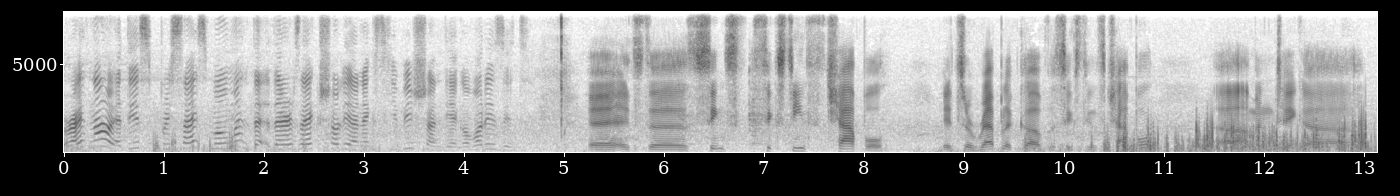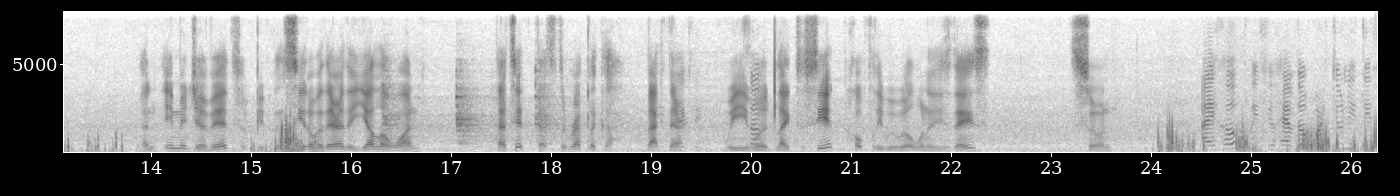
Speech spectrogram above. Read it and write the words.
right now, at this precise moment, th there's actually an exhibition, Diego. What is it? Uh, it's the Sistine Chapel. It's a replica of the Sistine Chapel. Uh, I'm going to take a, an image of it so people can see it over there, the yellow one. That's it. That's the replica back there. Exactly. We So- would like to see it. Hopefully we will one of these days. Soon. I hope if you have the opportunity to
